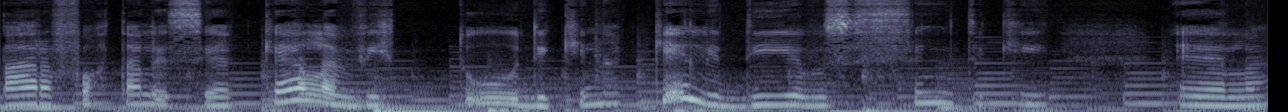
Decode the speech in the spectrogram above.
para fortalecer aquela virtude que naquele dia você sente que ela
